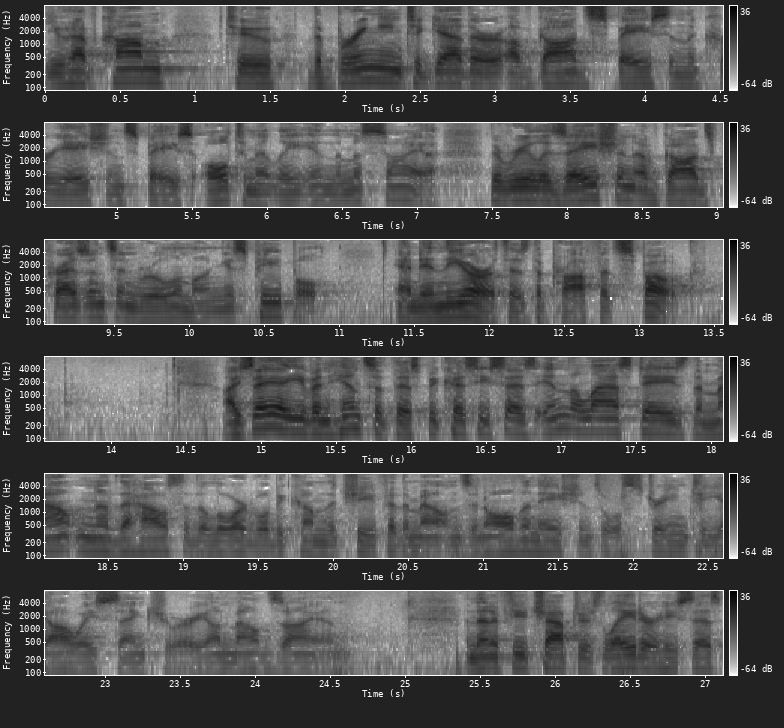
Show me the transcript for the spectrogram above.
you have come to the bringing together of God's space and the creation space, ultimately in the Messiah. The realization of God's presence and rule among his people and in the earth, as the prophet spoke. Isaiah even hints at this because he says, In the last days, the mountain of the house of the Lord will become the chief of the mountains, and all the nations will stream to Yahweh's sanctuary on Mount Zion. And then a few chapters later, he says,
